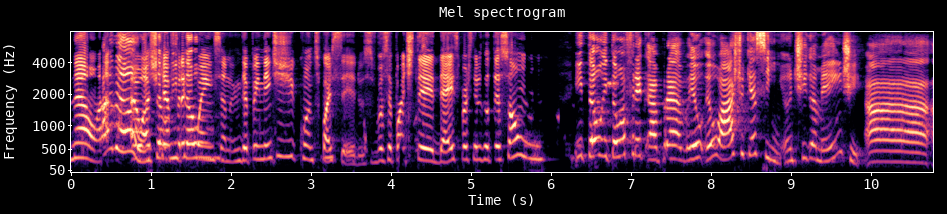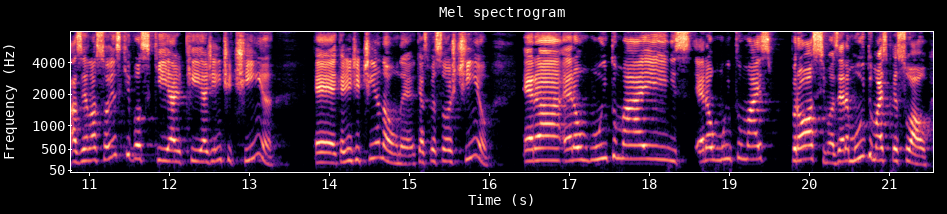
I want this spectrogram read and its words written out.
Não, Não, eu acho que é a então- então- frequência, independente de quantos parceiros. Você pode ter 10 parceiros ou ter só um. Então, então a fre... a- pra- eu, eu acho que assim, antigamente, a- as relações que, você, que, a, que a gente tinha, é, que a gente tinha não, né? Que as pessoas tinham, era, eram muito mais eram muito mais próximas, era muito mais pessoal.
